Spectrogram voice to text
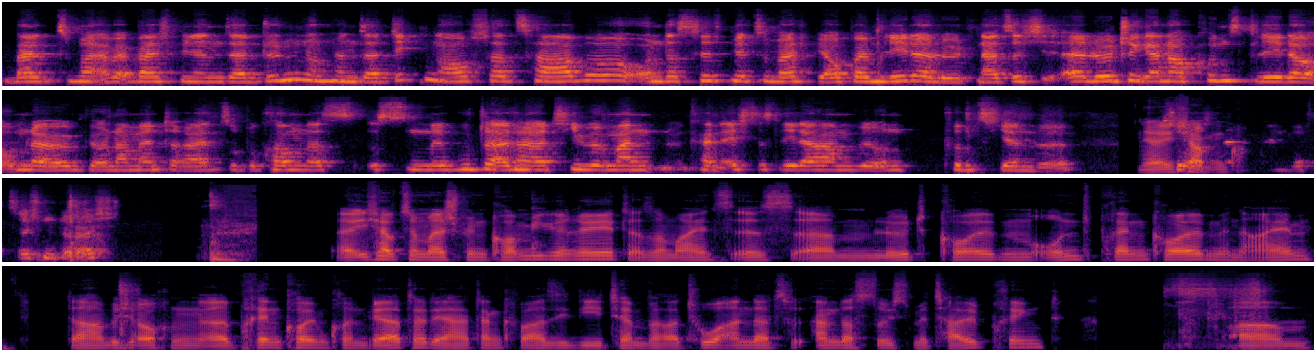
bei, zum Beispiel einen sehr dünnen und einen sehr dicken Aufsatz habe. Und das hilft mir zum Beispiel auch beim Lederlöten. Also ich äh, löte gerne auch Kunstleder, um da irgendwie Ornamente reinzubekommen. Das ist eine gute Alternative, wenn man kein echtes Leder haben will und punzieren will. Ja, ich So habe zwischendurch. Äh, Ich habe zum Beispiel ein Kombigerät, also meins ist ähm, Lötkolben und Brennkolben in einem. Da habe ich auch einen äh, Brennkolbenkonverter, der hat dann quasi die Temperatur anders, anders durchs Metall bringt. Ähm,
